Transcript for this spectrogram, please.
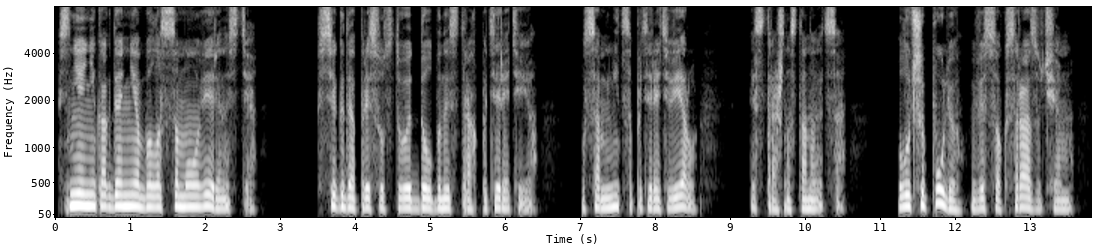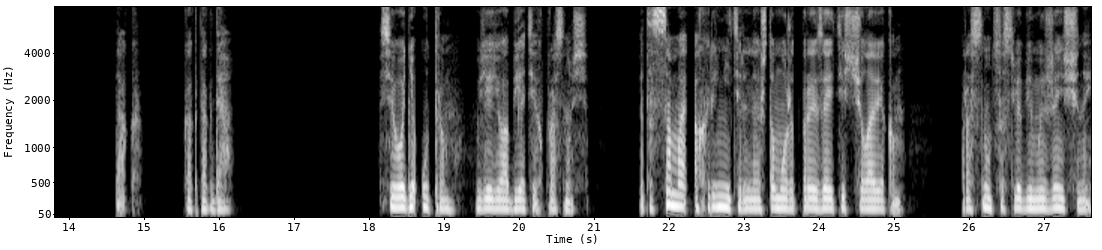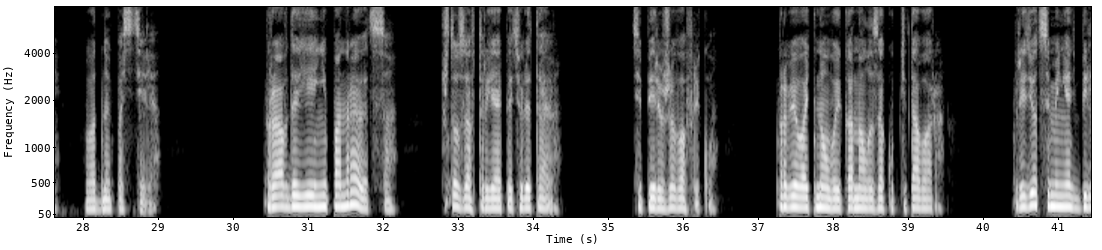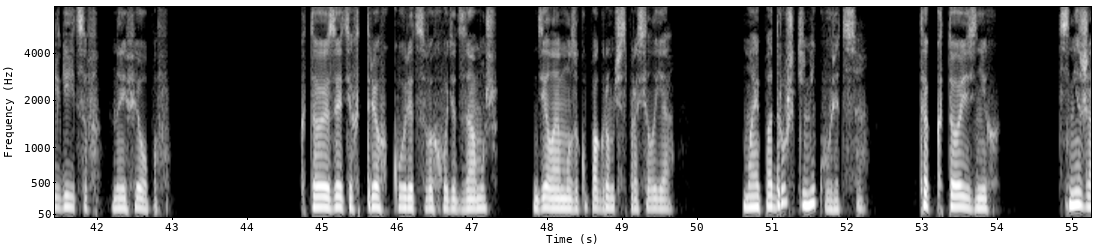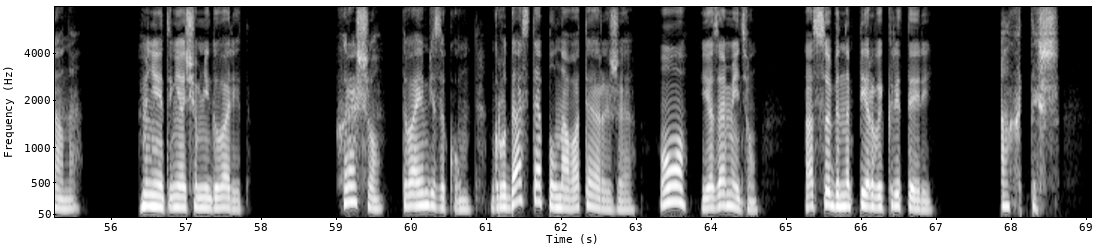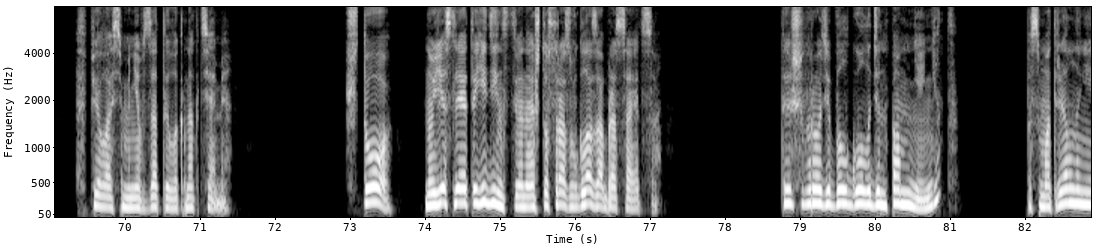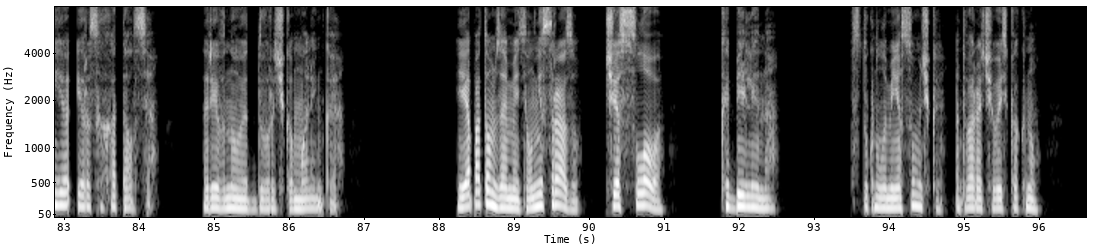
С ней никогда не было самоуверенности. Всегда присутствует долбанный страх потерять ее, усомниться, потерять веру, и страшно становится. Лучше пулю в висок сразу, чем так, как тогда. Сегодня утром в ее объятиях проснусь. Это самое охренительное, что может произойти с человеком. Проснуться с любимой женщиной в одной постели. Правда, ей не понравится, что завтра я опять улетаю. Теперь уже в Африку. Пробивать новые каналы закупки товара. Придется менять бельгийцев на эфиопов. Кто из этих трех куриц выходит замуж? Делая музыку погромче, спросил я. Мои подружки не курицы. Так кто из них? Снежана. Мне это ни о чем не говорит. Хорошо, твоим языком. Грудастая, полноватая, рыжая. О, я заметил. Особенно первый критерий. Ах ты ж. Впилась мне в затылок ногтями. Что? Но если это единственное, что сразу в глаза бросается. Ты ж вроде был голоден по мне, нет? Посмотрел на нее и расхохотался. Ревнует дурочка маленькая. Я потом заметил, не сразу, честное слово. Кабелина. Стукнула меня сумочкой, отворачиваясь к окну.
